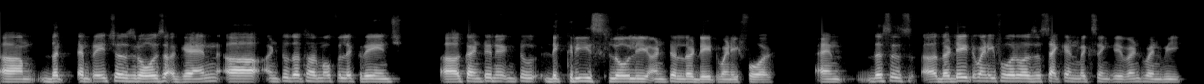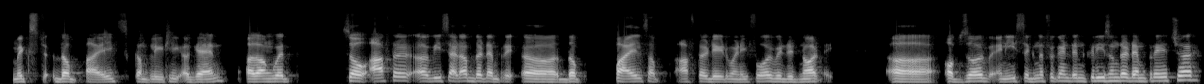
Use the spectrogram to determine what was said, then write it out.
Um, the temperatures rose again uh, into the thermophilic range, uh, continuing to decrease slowly until the day 24. And this is uh, the day 24 was the second mixing event when we mixed the piles completely again, along with so after uh, we set up the temperature, uh, the piles up after day 24, we did not observe any significant increase in the temperature.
